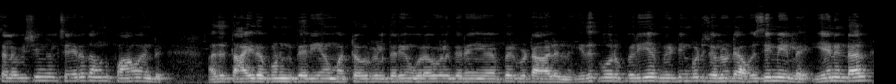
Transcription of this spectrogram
சில விஷயங்கள் செய்கிறது அவனுக்கு பாவம் என்று. அது தாய் தப்பனுக்கு தெரியும் மற்றவர்களுக்கு தெரியும் உறவுகளுக்கு தெரியும் எப்பேற்பட்ட ஆளுன்னு. இதுக்கு ஒரு பெரிய மீட்டிங் போட்டு சொல்ல வேண்டிய அவசியமே இல்லை. ஏனென்றால்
